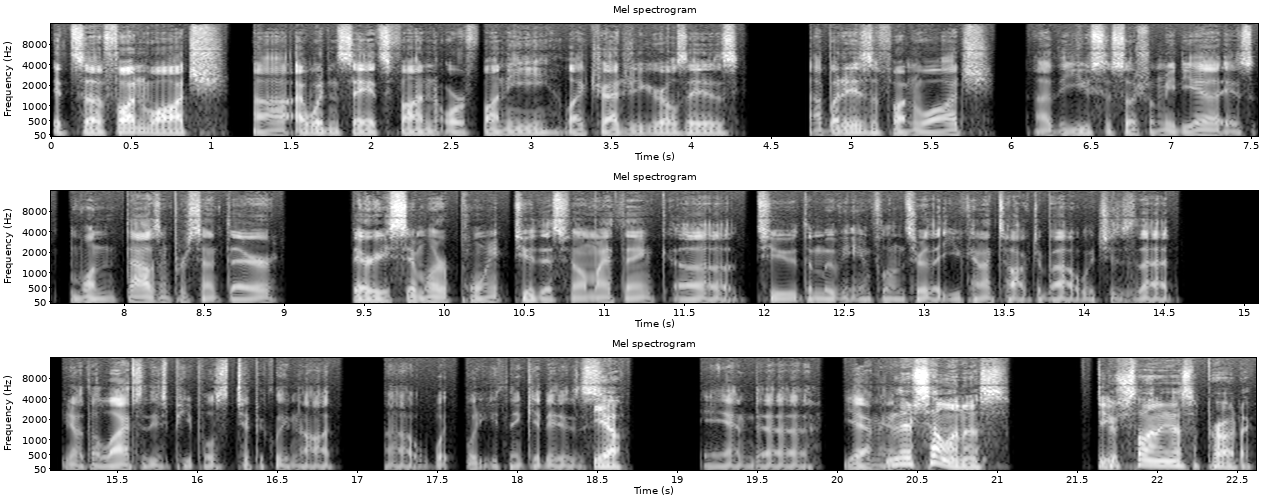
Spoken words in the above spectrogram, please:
it's a fun watch. Uh, I wouldn't say it's fun or funny like Tragedy Girls is, uh, but it is a fun watch. Uh, the use of social media is one thousand percent there. Very similar point to this film, I think, uh, to the movie Influencer that you kind of talked about, which is that you know the lives of these people is typically not uh, what what you think it is. Yeah. And uh, yeah, man, And they're selling us. They're selling us a product.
